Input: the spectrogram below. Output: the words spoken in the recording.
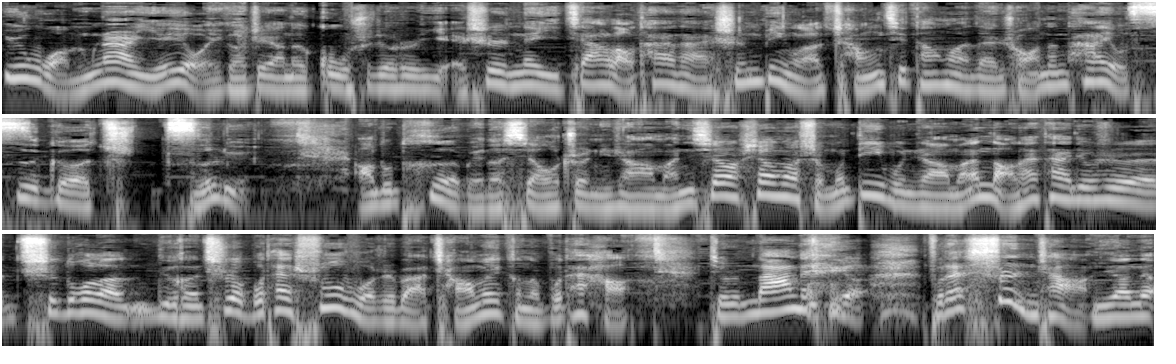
因为我们那儿也有一个这样的故事，就是也是那一家老太太生病了，长期瘫痪在床，但她有四个子女，然后都特别的孝顺，你知道吗？你孝孝到什么地步，你知道吗？那老太太就是吃多了，就可能吃的不太舒服，是吧？肠胃可能不太好，就是拉那个不太顺畅，你知道那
